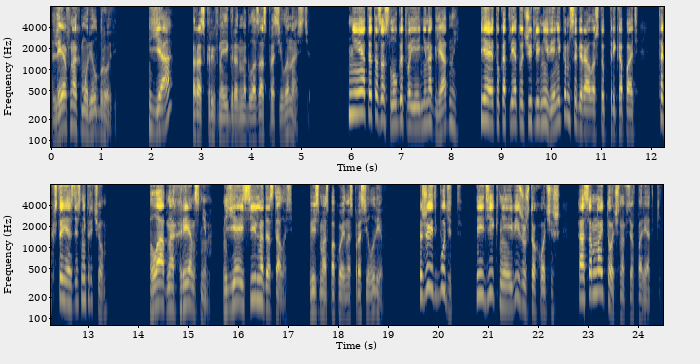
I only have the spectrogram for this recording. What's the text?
Лев нахмурил брови. «Я?» Раскрыв наигранно глаза, спросила Настя. «Нет, это заслуга твоей ненаглядной. Я эту котлету чуть ли не веником собирала, чтоб прикопать, так что я здесь ни при чем». «Ладно, хрен с ним. Ей сильно досталось?» — весьма спокойно спросил Лев. «Жить будет. Иди к ней, вижу, что хочешь. А со мной точно все в порядке».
